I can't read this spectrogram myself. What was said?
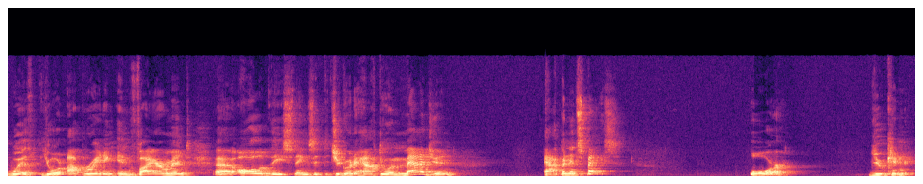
with your operating environment, uh, all of these things that, that you're going to have to imagine happen in space. Or you can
